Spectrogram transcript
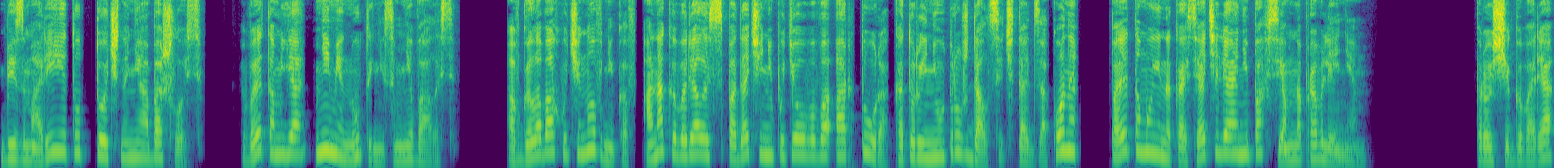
Без Марии тут точно не обошлось. В этом я ни минуты не сомневалась. А в головах у чиновников она ковырялась с подачи непутевого Артура, который не утруждался читать законы поэтому и накосячили они по всем направлениям. Проще говоря,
